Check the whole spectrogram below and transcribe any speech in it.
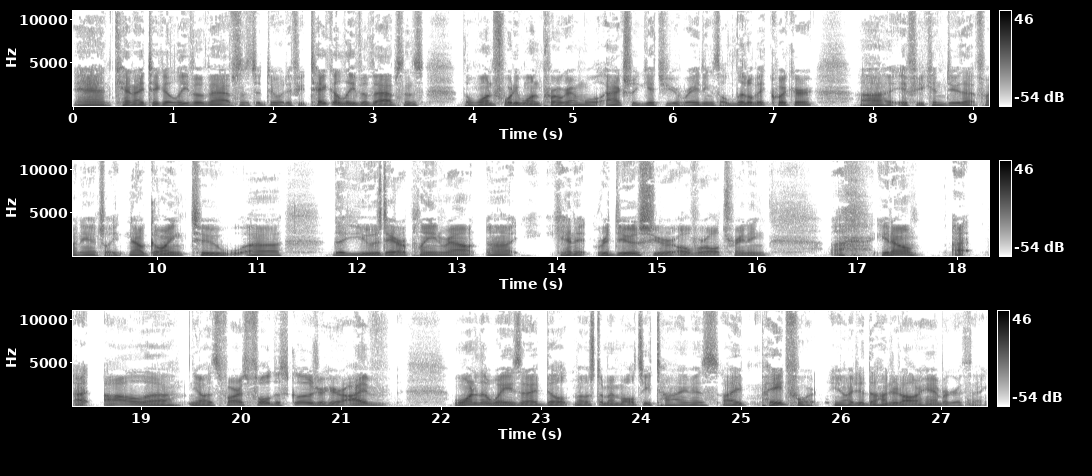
And can I take a leave of absence to do it? If you take a leave of absence, the 141 program will actually get you your ratings a little bit quicker, uh, if you can do that financially. Now going to, uh, the used airplane route, uh, can it reduce your overall training? Uh, you know, I, I will uh, you know, as far as full disclosure here, I've one of the ways that I built most of my multi time is I paid for it. You know, I did the hundred dollar hamburger thing.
